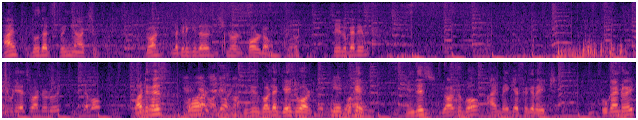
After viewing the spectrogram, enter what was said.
and do that springing action. Don't ki tarah should not fall down. See, look at him. Anybody else want to do it? Demo. What is this? This is called a gate wall. Gate wall. Okay. In this, you have to go and make a figure eight. Who can do it?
